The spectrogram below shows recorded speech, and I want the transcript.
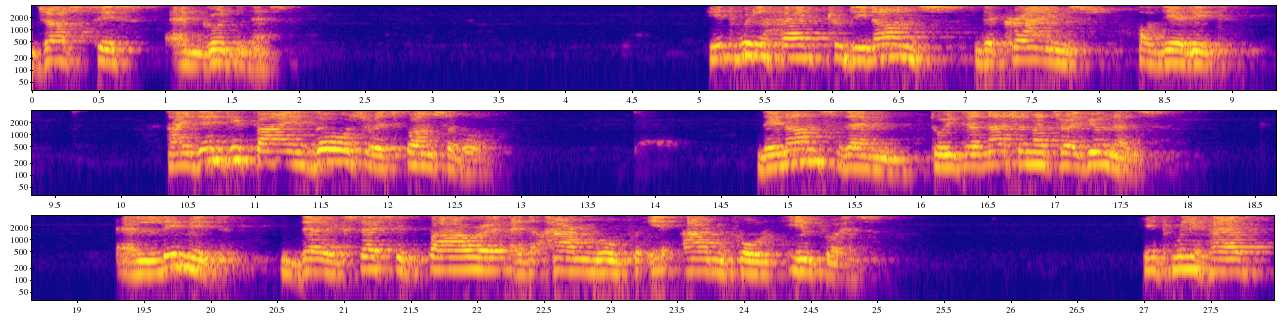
justice, and goodness. It will have to denounce the crimes of the elite, identify those responsible, denounce them to international tribunals, and limit their excessive power and harmful, harmful influence it will have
